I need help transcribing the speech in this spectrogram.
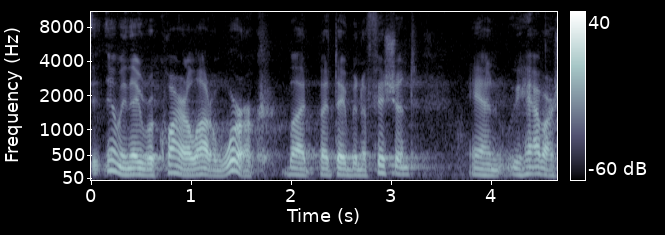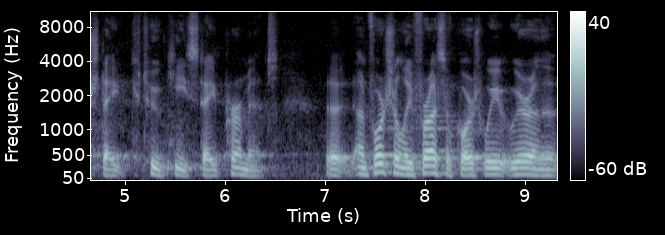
I mean, they require a lot of work, but, but they've been efficient, and we have our state, two key state permits. The, unfortunately for us, of course, we, we're, in the,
